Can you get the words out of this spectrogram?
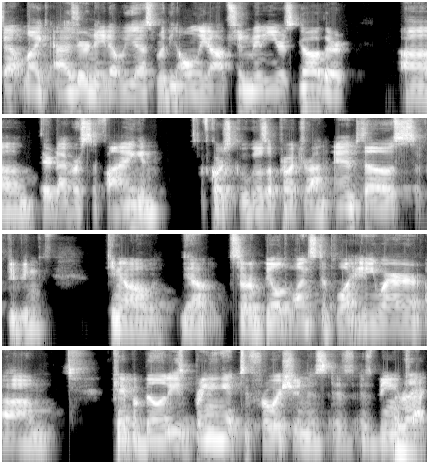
felt like Azure and AWS were the only option many years ago, they're um, they're diversifying, and of course, Google's approach around Anthos, giving you know, you know, sort of build once, deploy anywhere um, capabilities, bringing it to fruition is is, is being right.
